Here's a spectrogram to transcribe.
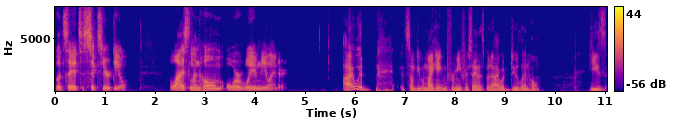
Let's say it's a six year deal. Elias Lindholm or William Nylander? I would. Some people might hate him for me for saying this, but I would do Lindholm. He's.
